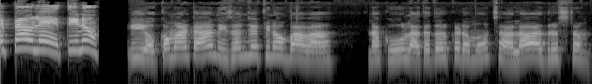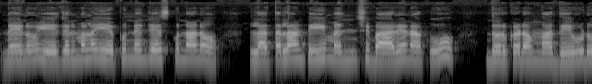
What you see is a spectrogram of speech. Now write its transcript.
చెప్పావులే తిను. ఈ ఒక్క మాట నిజం చెప్పినావు బావా. నాకు లత దొరకడము చాలా అదృష్టం. నేను ఏ జన్మలో ఏ పుణ్యం చేసుకున్నానో లత లాంటి మంచి భార్య నాకు దొరకడం మా దేవుడు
